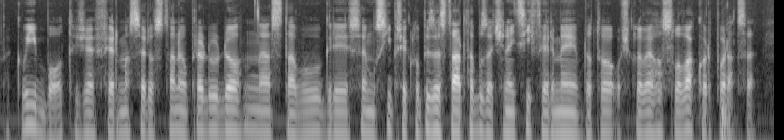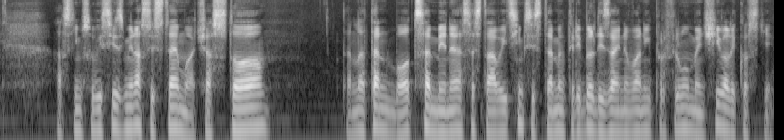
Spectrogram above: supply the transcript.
takový bod, že firma se dostane opravdu do eh, stavu, kdy se musí překlopit ze startupu začínající firmy do toho ošklivého slova korporace. A s tím souvisí změna systému a často tenhle ten bod se mine se stávajícím systémem, který byl designovaný pro filmu menší velikosti.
